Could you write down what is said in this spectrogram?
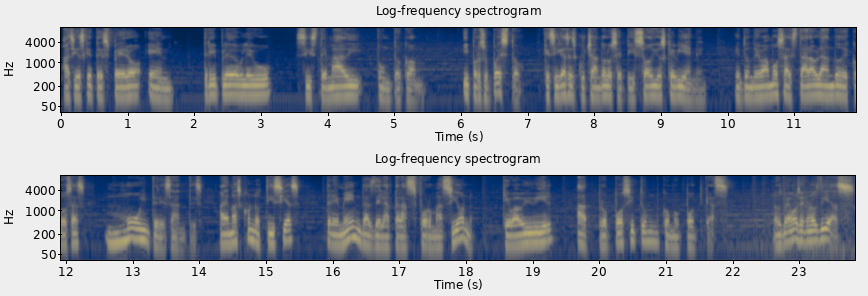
Así es que te espero en www.sistemadi.com. Y por supuesto, que sigas escuchando los episodios que vienen, en donde vamos a estar hablando de cosas muy interesantes, además con noticias tremendas de la transformación que va a vivir Ad Propositum como podcast. Nos vemos en unos días.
